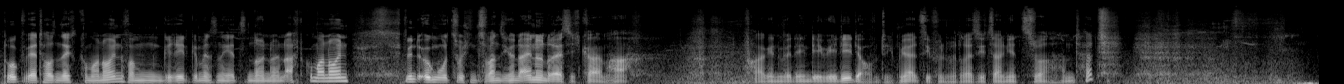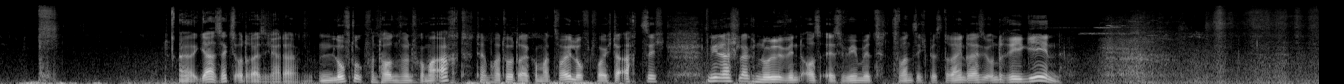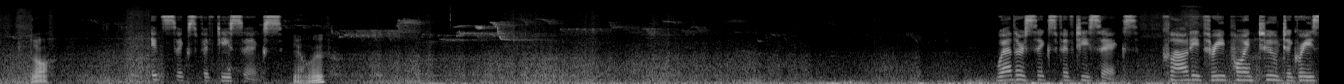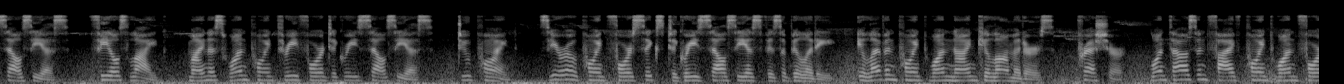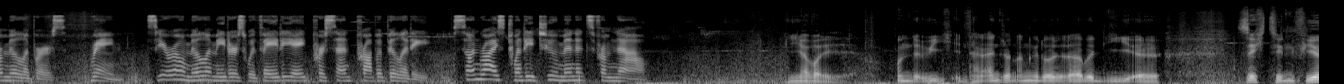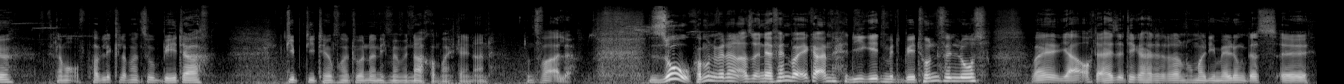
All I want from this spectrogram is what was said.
Druckwert 1006,9, vom Gerät gemessen jetzt 998,9, Wind irgendwo zwischen 20 und 31 km/h. Fragen wir den DVD, der hoffentlich mehr als die 35 Zahlen jetzt zur Hand hat. Äh, ja, 6.30 Uhr hat er. Ein Luftdruck von 1005,8, Temperatur 3,2, Luftfeuchte 80, Niederschlag 0, Wind aus SW mit 20 bis 33 und Regen. So, It's 656. jawohl. Weather 656. Cloudy 3.2 degrees Celsius. Feels like minus 1.34 degrees Celsius. Dew point 0.46 degrees Celsius. Visibility 11.19 kilometers. Pressure 1005.14 millibars. Rain 0 millimeters with 88% probability. Sunrise 22 minutes from now. Jawohl. Und wie ich in Teil 1 schon angedeutet habe, die äh, 16.4, Klammer auf Public, Klammer zu, Beta, gibt die Temperaturen dann nicht mehr mit Nachkommastellen an. Und zwar alle. So, kommen wir dann also in der Fanboy-Ecke an. Die geht mit Betonfill los, weil ja auch der heiße Ticker hatte dann nochmal die Meldung, dass äh,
